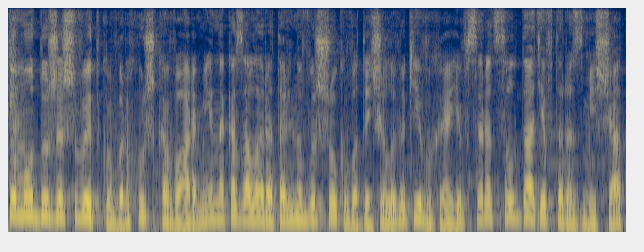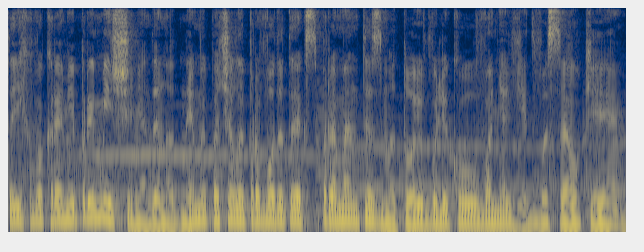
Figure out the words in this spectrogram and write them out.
Тому дуже швидко верхушка в армії наказала ретельно вишукувати чоловіків геїв серед солдатів та розміщати їх в окремі приміщення, де над ними почали проводити експерименти з метою виліковування від веселки.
